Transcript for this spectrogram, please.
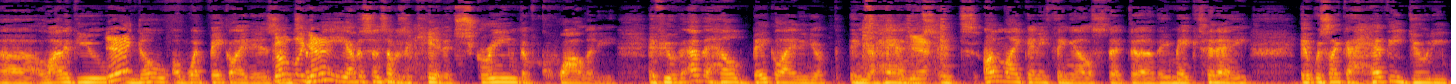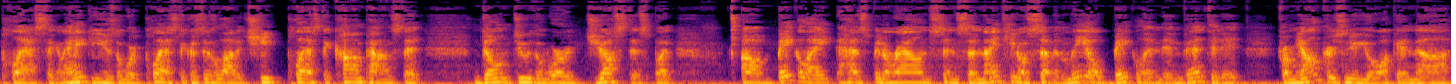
Uh, a lot of you Yeah. know of what Bakelite is. Don't and like to me, ever since I was a kid, it screamed of quality. If you've ever held Bakelite in your in your hand, it's, it's unlike anything else that uh, they make today. It was like a heavy duty plastic. And I hate to use the word plastic because there's a lot of cheap plastic compounds that don't do the word justice. But uh, Bakelite has been around since uh, 1907. Leo Baekeland invented it from Yonkers, New York, and uh,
